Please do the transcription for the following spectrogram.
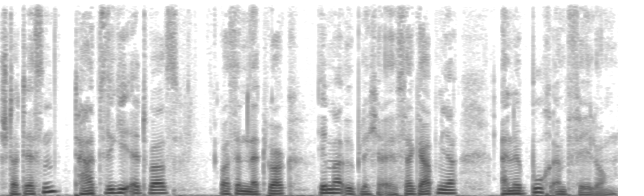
Stattdessen tat Sigi etwas, was im Network immer üblicher ist. Er gab mir eine Buchempfehlung,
